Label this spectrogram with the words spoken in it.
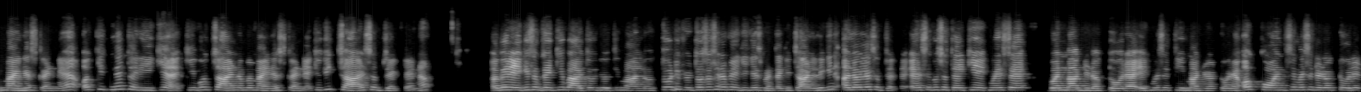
माइनस करने हैं और कितने तरीके हैं कि वो चार नंबर माइनस करने हैं क्योंकि चार सब्जेक्ट है ना। अगर एक ही सब्जेक्ट की बात हो रही होती मान लो तो डिफरेंट तो सिर्फ़ एक ही केस बनता है कि चार लेकिन अलग अलग सब्जेक्ट है। ऐसे भी सकता है कि एक में से वन मार्क डिडक्ट हो रहा है एक में से तीन मार्क डिडक्ट हो रहे हैं और कौन से में से डिडक्ट हो रहे हैं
